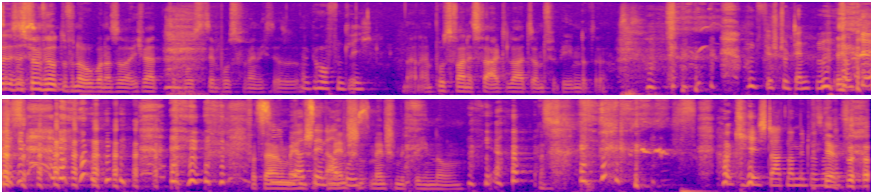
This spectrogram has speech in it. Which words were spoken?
es ist fünf Minuten von der U-Bahn, also ich werde den Bus, den Bus verwende ich. Also, Hoffentlich. nein, ein Busfahren ist für alte Leute und für Behinderte. Und für Studenten. Okay. Verzeihung, Menschen. Menschen, Menschen mit Behinderung. Also, okay, starten wir mit was ja, anderes. so,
